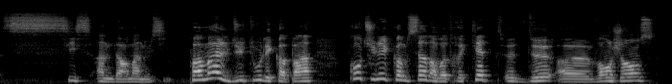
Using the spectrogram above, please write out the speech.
6 Underman aussi. Pas mal du tout les copains. Continuez comme ça dans votre quête de euh, vengeance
